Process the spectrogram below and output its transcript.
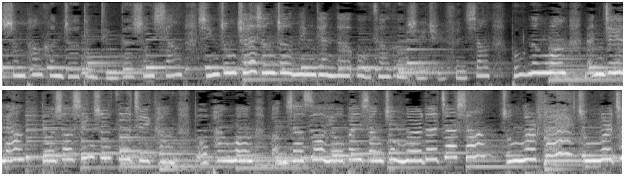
身旁，哼着动听的声响，心中却想着明天的午餐和谁去分享。不能忘，难计量，多少心事自己扛，多盼望放下所有，奔向虫儿的家乡。虫儿飞，虫儿叫，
